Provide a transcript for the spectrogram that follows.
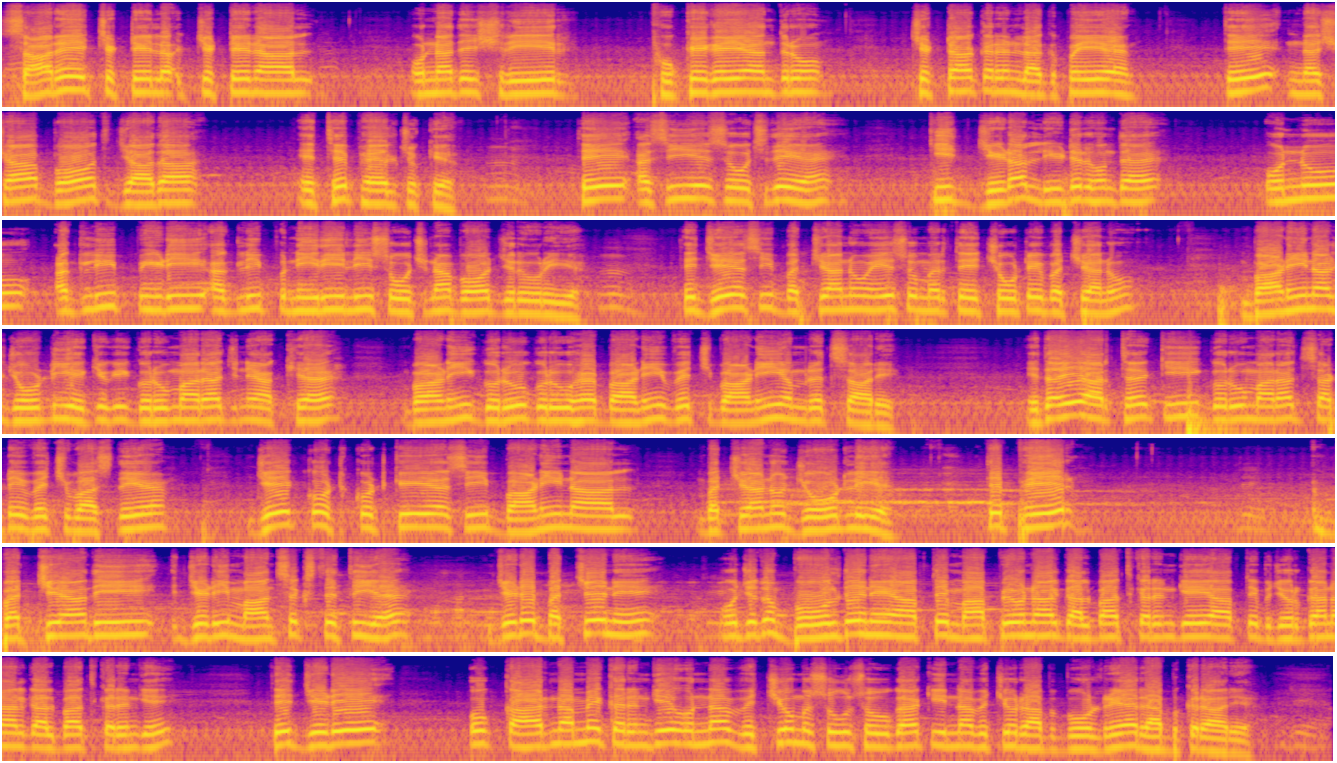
ਸਾਰੇ ਚਿੱਟੇ ਲ- ਚਿੱਟੇ ਨਾਲ ਉਹਨਾਂ ਦੇ ਸਰੀਰ ਫੂਕੇ ਗਏ ਆ ਅੰਦਰੋਂ, ਚਿੱਟਾ ਕਰਨ ਲੱਗ ਪਏ ਆ ਤੇ ਨਸ਼ਾ ਬਹੁਤ ਜ਼ਿਆਦਾ ਇੱਥੇ ਫੈਲ ਚੁੱਕਿਆ। ਤੇ ਅਸੀਂ ਇਹ ਸੋਚਦੇ ਆ ਕਿ ਜਿਹੜਾ ਲੀਡਰ ਹੁੰਦਾ ਹੈ ਉਹਨੂੰ ਅਗਲੀ ਪੀੜ੍ਹੀ, ਅਗਲੀ ਪਨੀਰੀ ਲਈ ਸੋਚਣਾ ਬਹੁਤ ਜ਼ਰੂਰੀ ਹੈ। ਤੇ ਜੇ ਅਸੀਂ ਬੱਚਿਆਂ ਨੂੰ ਇਸ ਉਮਰ ਤੇ, ਛੋਟੇ ਬੱਚਿਆਂ ਨੂੰ ਬਾਣੀ ਨਾਲ ਜੋੜ ਲਈਏ, ਕਿਉਂਕਿ ਗੁਰੂ ਮਹਾਰਾਜ ਨੇ ਆਖਿਆ ਹੈ, ਬਾਣੀ ਗੁਰੂ ਗੁਰੂ ਹੈ ਬਾਣੀ, ਵਿੱਚ ਬਾਣੀ ਅੰਮ੍ਰਿਤ ਸਾਰੇ। ਇਹਦਾ ਇਹ ਅਰਥ ਹੈ ਕਿ ਗੁਰੂ ਮਹਾਰਾਜ ਸਾਡੇ ਵਿੱਚ ਵਸਦੇ ਆ ਜੇ ਘੁੱਟ-ਘੁੱਟ ਕੇ ਅਸੀਂ ਬਾਣੀ ਨਾਲ ਬੱਚਿਆਂ ਨੂੰ ਜੋੜ ਲਈਏ, ਤੇ ਫਿਰ ਬੱਚਿਆਂ ਦੀ ਜਿਹੜੀ ਮਾਨਸਿਕ ਸਥਿਤੀ ਹੈ, ਜਿਹੜੇ ਬੱਚੇ ਨੇ, ਉਹ ਜਦੋਂ ਬੋਲਦੇ ਨੇ, ਆਪ ਤੇ ਮਾਪਿਓ ਨਾਲ ਗੱਲਬਾਤ ਕਰਨਗੇ, ਆਪ ਤੇ ਬਜ਼ੁਰਗਾਂ ਨਾਲ ਗੱਲਬਾਤ ਕਰਨਗੇ, ਤੇ ਜਿਹੜੇ ਉਹ ਕਾਰਨਾਮੇ ਕਰਨਗੇ, ਉਹਨਾਂ ਵਿੱਚੋਂ ਮਹਿਸੂਸ ਹੋਊਗਾ ਕਿ ਇਹਨਾਂ ਵਿੱਚੋਂ ਰੱਬ ਬੋਲ ਰਿਹਾ, ਰੱਬ ਕਰਾ ਰਿਹਾ।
